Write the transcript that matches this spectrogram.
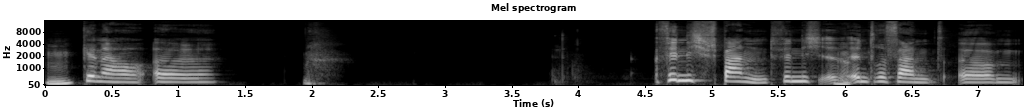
Hm? Genau. Äh, finde ich spannend, finde ich äh, Ja. interessant. Ähm,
